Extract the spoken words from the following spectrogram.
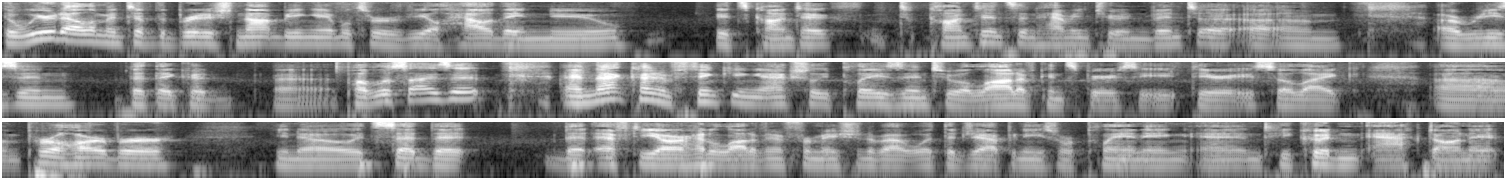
the weird element of the British not being able to reveal how they knew its context, contents, and having to invent a, a, um, a reason that they could uh, publicize it. And that kind of thinking actually plays into a lot of conspiracy theories. So, like um, Pearl Harbor, you know, it said that that FDR had a lot of information about what the Japanese were planning, and he couldn't act on it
